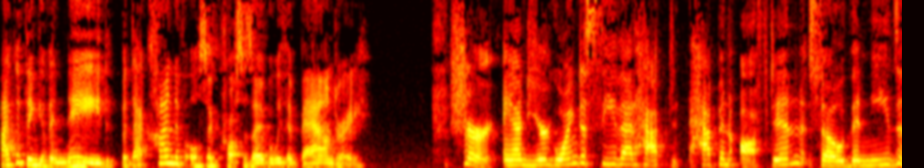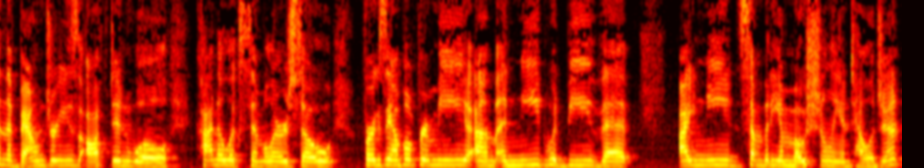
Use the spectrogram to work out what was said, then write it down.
I could think of a need, but that kind of also crosses over with a boundary. Sure. And you're going to see that hap- happen often. So the needs and the boundaries often will kind of look similar. So, for example, for me, um, a need would be that I need somebody emotionally intelligent.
